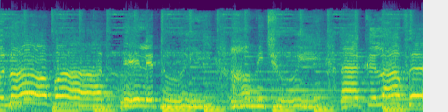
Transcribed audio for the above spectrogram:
ভাবনা বাদ এলে তুই আমি ছুই এক লাফে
